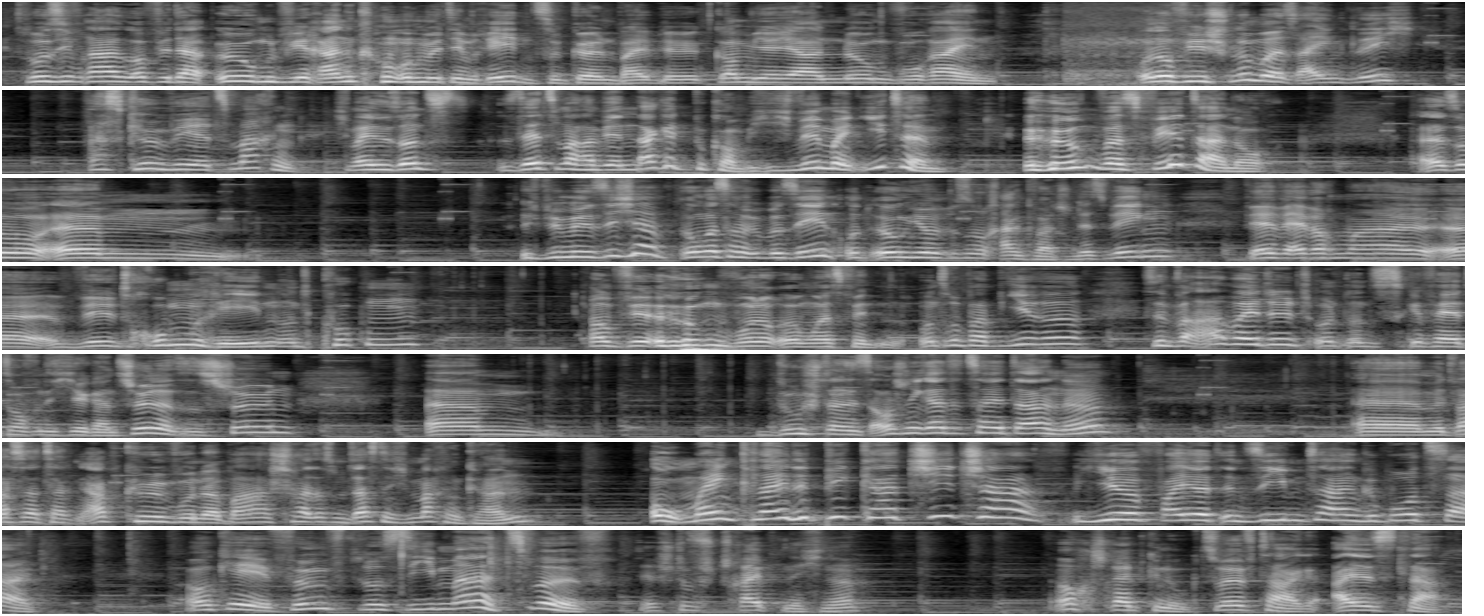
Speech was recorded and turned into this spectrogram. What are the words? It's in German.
Jetzt muss ich fragen, ob wir da irgendwie rankommen, um mit ihm reden zu können, weil wir kommen hier ja nirgendwo rein. Und noch viel schlimmer ist eigentlich, was können wir jetzt machen? Ich meine, sonst, das letzte Mal haben wir ein Nugget bekommen. Ich, ich will mein Item. Irgendwas fehlt da noch. Also, ähm... Ich bin mir sicher, irgendwas haben wir übersehen und irgendjemand muss noch anquatschen. Deswegen werden wir einfach mal äh, wild rumreden und gucken, ob wir irgendwo noch irgendwas finden. Unsere Papiere sind bearbeitet und uns gefällt es hoffentlich hier ganz schön. Das ist schön. Ähm, Duschstand ist auch schon die ganze Zeit da, ne? Äh, mit Wasserattacken abkühlen, wunderbar. Schade, dass man das nicht machen kann. Oh, mein kleiner Pikachicha hier feiert in sieben Tagen Geburtstag. Okay, 5 plus 7, ah, 12. Der Stift schreibt nicht, ne? Och, schreibt genug. 12 Tage, alles klar.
